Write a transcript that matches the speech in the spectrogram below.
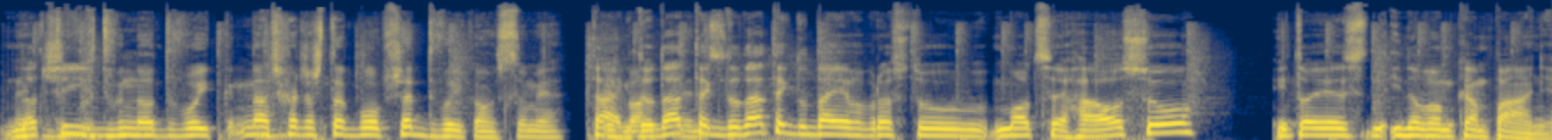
No, czyli no, dwójk, znaczy chociaż to było przed dwójką w sumie. Tak, chyba, dodatek, więc- dodatek dodaje po prostu moce chaosu i to jest i nową kampanię.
